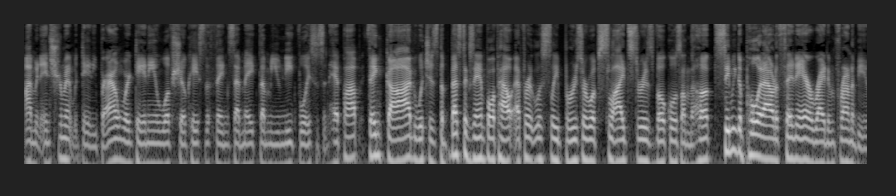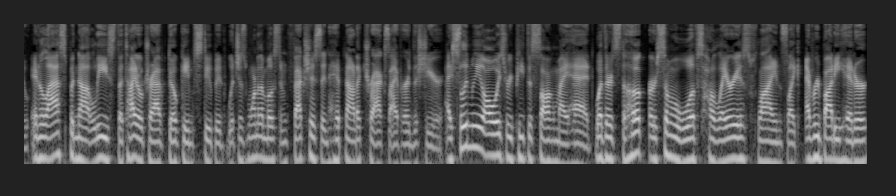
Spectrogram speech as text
I'm an Instrument with Danny Brown, where Danny and Wolf showcase the things that make them unique voices in hip hop. Thank God, which is the best example of how effortlessly Bruiser Wolf slides through his vocals on the hook, seeming to pull it out of thin air right in front of you. And last but not least, the title track, Dope Game Stupid, which is one of the most infectious and hypnotic tracks I've heard this year. I slimly always repeat the song in my head, whether it's the hook or some of Wolf's hilarious lines like everybody hit her,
